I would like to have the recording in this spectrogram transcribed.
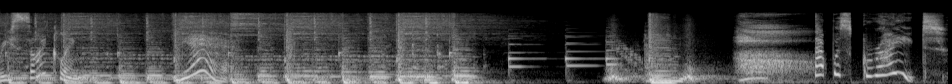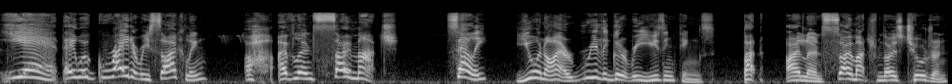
Recycling. Yeah. that was great. Yeah, they were great at recycling. Oh, I've learned so much. Sally, you and I are really good at reusing things, but I learned so much from those children.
